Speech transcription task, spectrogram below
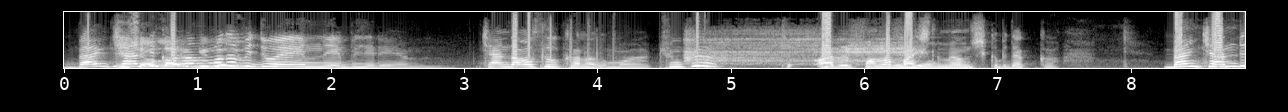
Ben kendi İnşallah kanalıma güzel da olur. video yayınlayabilirim. Kendi asıl kanalıma. Çünkü abi Ne açtım diyorsun lan? yanlışlıkla bir dakika. Ben kendi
